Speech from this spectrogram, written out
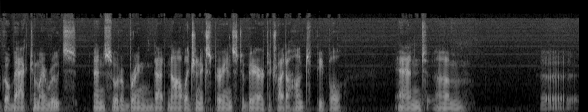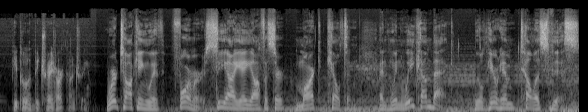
go back to my roots and sort of bring that knowledge and experience to bear to try to hunt people and um, uh, people who have betrayed our country. We're talking with former CIA officer Mark Kelton, and when we come back, we'll hear him tell us this.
